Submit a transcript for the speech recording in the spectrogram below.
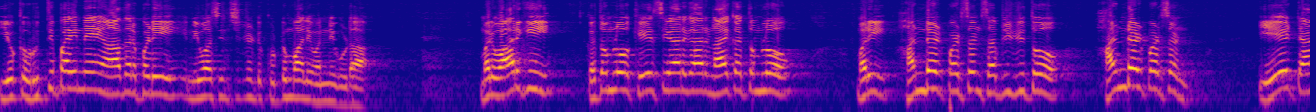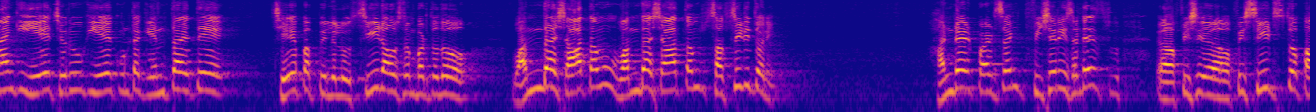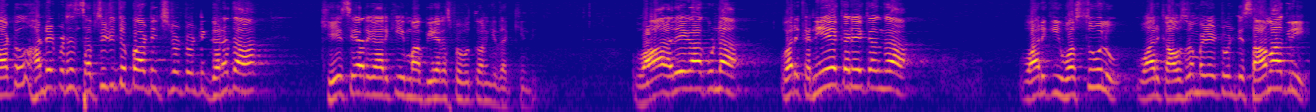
ఈ యొక్క వృత్తిపైనే ఆధారపడి నివసించేటువంటి కుటుంబాలు ఇవన్నీ కూడా. మరి వారికి గతంలో కేసీఆర్ గారి నాయకత్వంలో మరి హండ్రెడ్ పర్సెంట్ సబ్సిడీతో హండ్రెడ్ పర్సెంట్ ఏ ట్యాంక్ ఏ చెరువుకి ఏ కుంటకి ఎంత అయితే చేప పిల్లలు సీడ్ అవసరం పడుతుందో వంద శాతం వంద శాతం సబ్సిడీతోని హండ్రెడ్ పర్సెంట్ ఫిషరీస్ అంటే ఫిష్ ఫిష్ సీడ్స్తో పాటు హండ్రెడ్ పర్సెంట్ సబ్సిడీతో పాటు ఇచ్చినటువంటి ఘనత కేసీఆర్ గారికి మా బీఆర్ఎస్ ప్రభుత్వానికి దక్కింది. వారు అదే కాకుండా వారికి అనేక అనేకంగా వారికి వస్తువులు వారికి అవసరమైనటువంటి సామాగ్రి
